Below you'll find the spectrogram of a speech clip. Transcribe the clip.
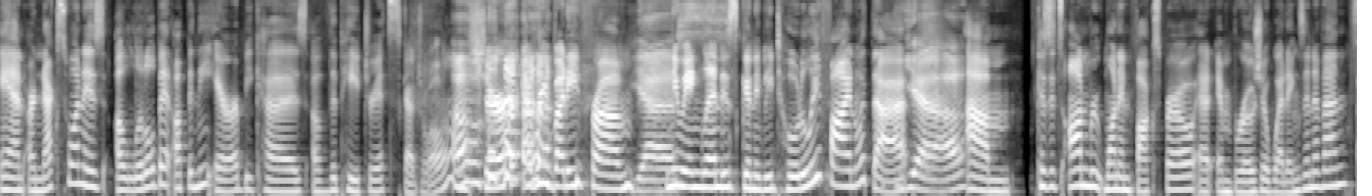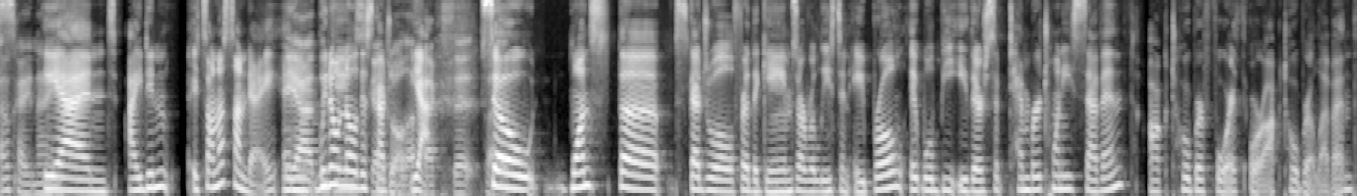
And our next one is a little bit up in the air because of the Patriots schedule. I'm Oh. sure everybody from Yes. New England is going to be totally fine with that. yeah. Um, because it's on Route One in Foxborough at Ambrosia Weddings and Events. Okay, nice. And I didn't. It's on a Sunday, and yeah, we don't know the schedule. Yeah. it, So once the schedule for the games are released in April, it will be either September 27th, October 4th, or October 11th.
